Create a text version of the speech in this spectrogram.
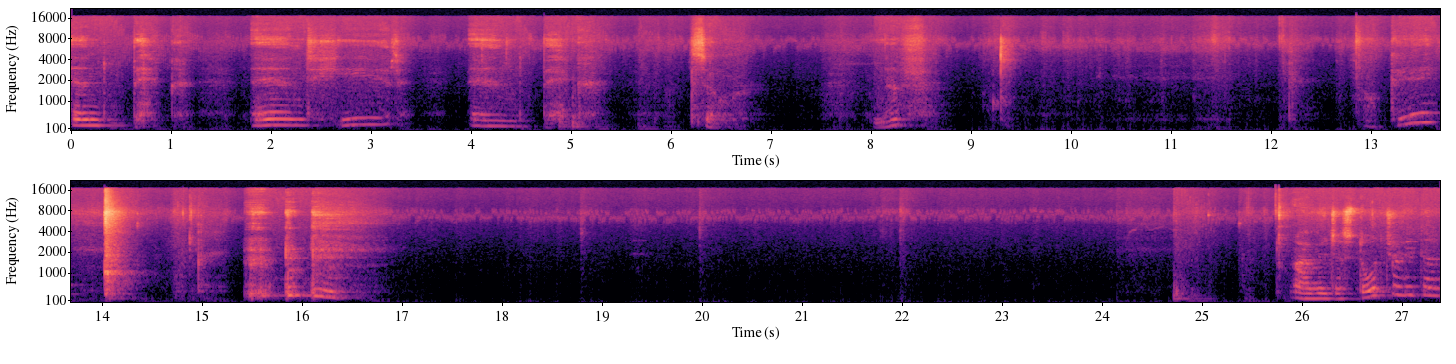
and back and here and back. So enough. Okay. I will just torch a little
